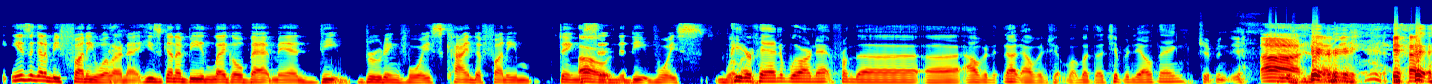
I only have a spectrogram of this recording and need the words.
he isn't gonna be funny. Will Arnett, he's gonna be Lego Batman, deep brooding voice, kind of funny things Oh. said in the deep voice. Will Peter Arnett. Pan, Will Arnett from the uh, Alvin, not Alvin Chip, but the Chippendale thing. Chipping. Yeah. Ah, yeah, maybe, yeah,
